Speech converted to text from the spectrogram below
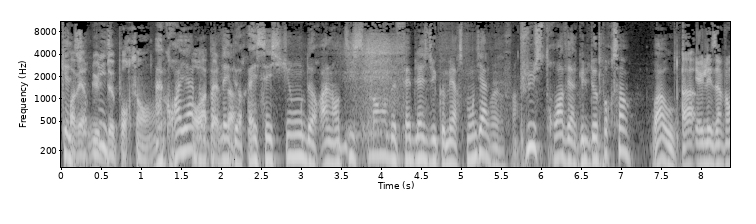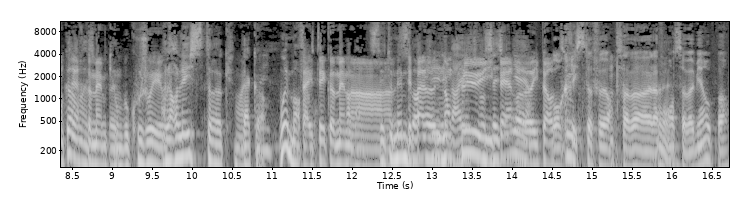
quelle surprise 3,2%. Incroyable, On parlait ça. de récession, de ralentissement, de faiblesse du commerce mondial. Plus 3,2%. Waouh. Ah, Il y a eu les inventaires quand même qui ont beaucoup joué. Alors les stocks, Ouais. d'accord. Oui, mais enfin, ça a été quand même ah un. c'est pas non plus hyper euh, hyper bon. Christopher, ça va, la France, ça va bien ou pas?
